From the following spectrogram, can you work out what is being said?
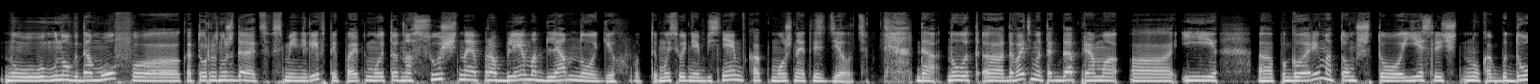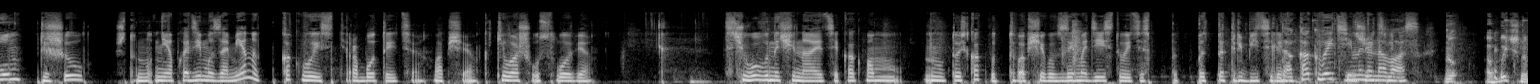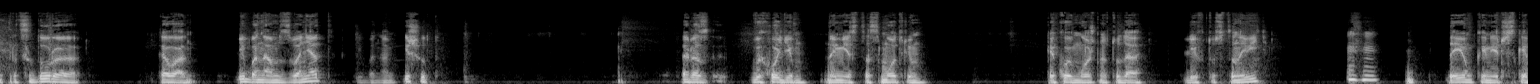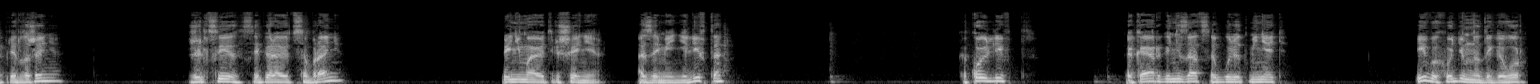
ну, много домов, э, которые нуждаются в смене лифта, и поэтому это насущная проблема для многих. Вот и мы сегодня объясняем, как можно это сделать. Да, ну вот э, давайте мы тогда прямо э, и э, поговорим о том, что если, ну, как бы дом решил что ну, необходима замена. Как вы работаете вообще? Какие ваши условия? С чего вы начинаете? Как вам ну, то есть как вот вообще вы взаимодействуете с потребителями? Да, как выйти именно на вас? Ну, обычно процедура такова. Либо нам звонят, либо нам пишут. Раз... Выходим на место, смотрим, какой можно туда лифт установить. Угу. Даем коммерческое предложение. Жильцы собирают собрание, принимают решение о замене лифта. Какой лифт, какая организация будет менять. И выходим на договор.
